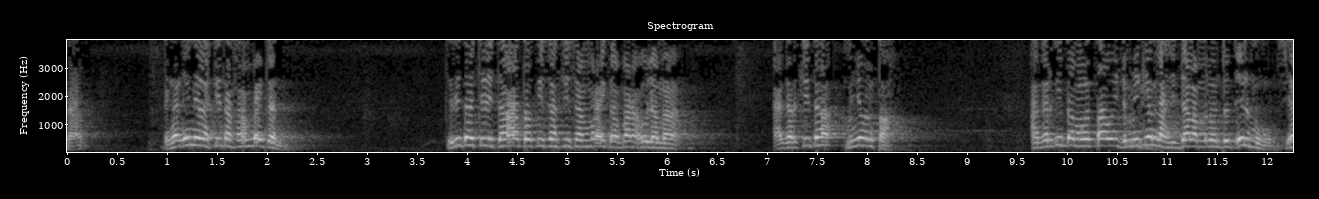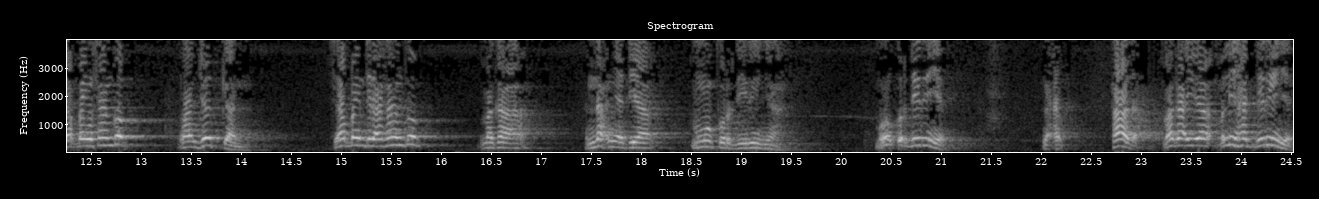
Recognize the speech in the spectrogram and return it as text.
Nah, dengan inilah kita sampaikan cerita-cerita atau kisah-kisah mereka para ulama agar kita menyontoh agar kita mengetahui demikianlah di dalam menuntut ilmu siapa yang sanggup lanjutkan. Siapa yang tidak sanggup, maka hendaknya dia mengukur dirinya. Mengukur dirinya. Nah, ada. Maka ia melihat dirinya.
